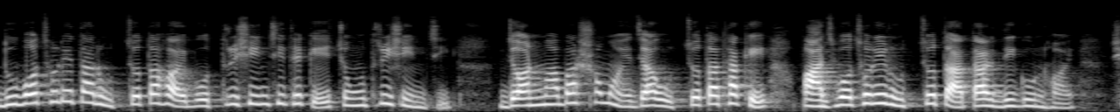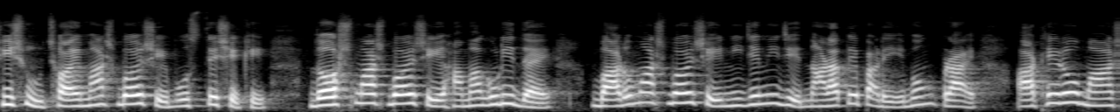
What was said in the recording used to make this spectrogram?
দু বছরে তার উচ্চতা হয় বত্রিশ ইঞ্চি থেকে চৌত্রিশ ইঞ্চি। জন্মাবার সময় যা উচ্চতা থাকে, পাঁচ বছরের উচ্চতা তার দ্বিগুণ হয়। শিশু ছয় মাস বয়সে বসতে শেখে, দশ মাস বয়সে হামাগুড়ি দেয়, বারো মাস বয়সে নিজে নিজে দাঁড়াতে পারে এবং প্রায় আঠেরো মাস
